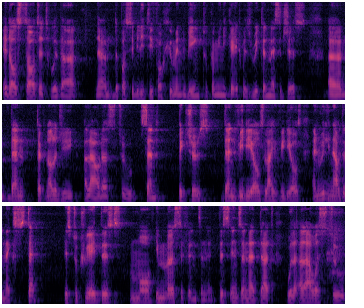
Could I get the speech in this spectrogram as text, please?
It all started with uh, um, the possibility for human being to communicate with written messages. Um, then technology allowed us to send pictures, then videos, live videos, and really now the next step is to create this more immersive internet, this internet that will allow us to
